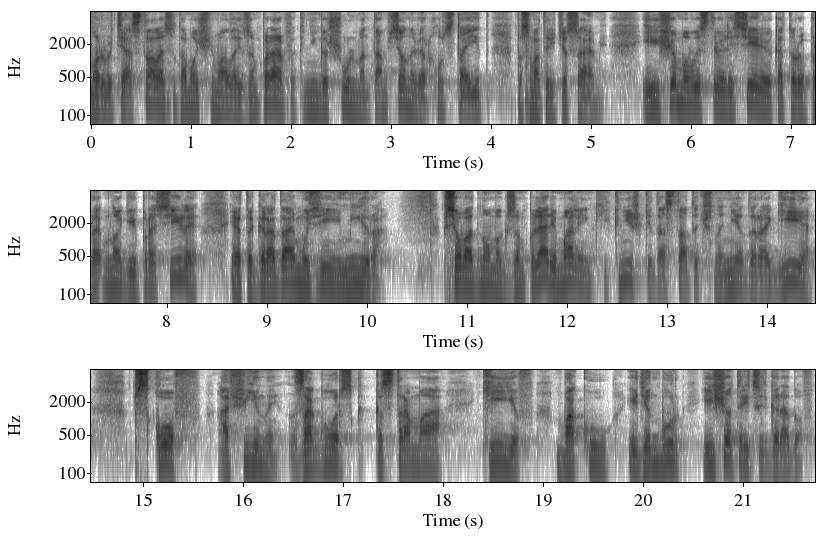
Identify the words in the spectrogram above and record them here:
может быть, и осталось, но там очень мало экземпляров, и книга Шульман, там все наверху стоит, посмотрите сами. И еще мы выставили серию, которую многие просили, это «Города и музеи мира». Все в одном экземпляре, маленькие книжки, достаточно недорогие. Псков, Афины, Загорск, Кострома, Киев, Баку, Эдинбург и еще 30 городов.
